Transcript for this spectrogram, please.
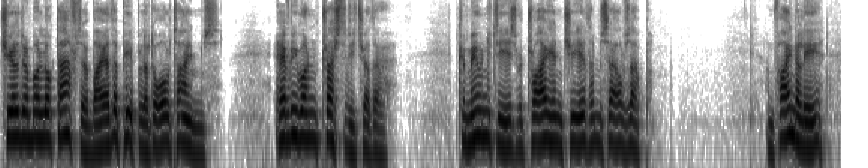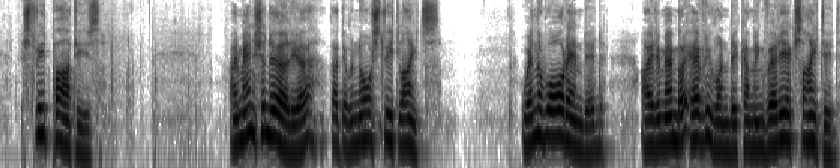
Children were looked after by other people at all times. Everyone trusted each other. Communities would try and cheer themselves up. And finally, street parties. I mentioned earlier that there were no street lights. When the war ended, I remember everyone becoming very excited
